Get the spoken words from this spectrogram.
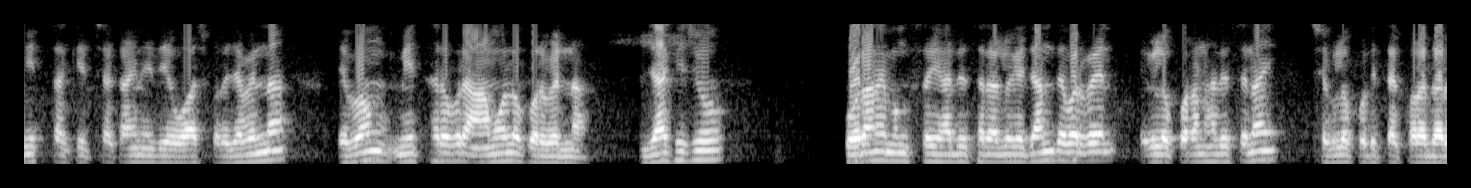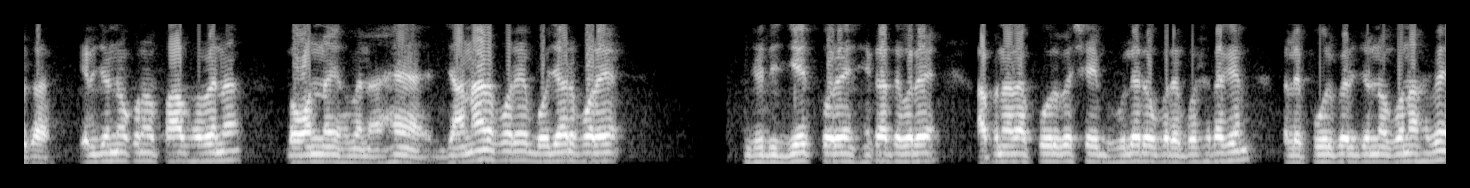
মিথ্যা কেচ্ছা কাহিনী দিয়ে ওয়াজ করে যাবেন না এবং মিথ্যার উপরে আমলও করবেন না। যা কিছু কোরআন এবং সই হাদিসের আলোকে জানতে পারবেন, এগুলো কোরআন হাদিসে নাই, সেগুলো পরিত্যাগ করা দরকার। এর জন্য কোনো পাপ হবে না বা অন্যায় হবে না। হ্যাঁ জানার পরে, বোঝার পরে, যদি জেদ করে হেঁকাতে করে আপনারা পূর্বে সেই ভুলের উপরে বসে থাকেন, তাহলে পূর্বের জন্য গোনা হবে,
